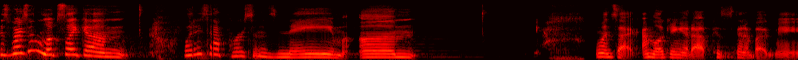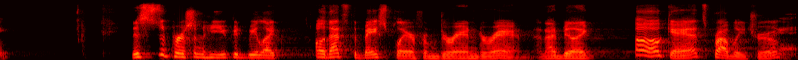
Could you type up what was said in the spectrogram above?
This person looks like um, what is that person's name? Um, one sec, I'm looking it up because it's gonna bug me. this is a person who you could be like oh that's the bass player from duran duran and i'd be like oh okay that's probably true Okay.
